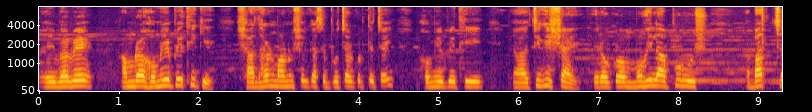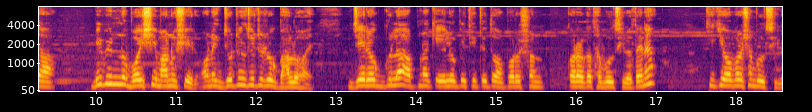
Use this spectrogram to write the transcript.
এইভাবে আমরা হোমিওপ্যাথিকে সাধারণ মানুষের কাছে প্রচার করতে চাই। হোমিওপ্যাথি চিকিৎসায় এরকম মহিলা পুরুষ বাচ্চা বিভিন্ন বয়সী মানুষের অনেক জটিল জটিল রোগ ভালো হয়। যে রোগগুলো আপনাকে এলোপ্যাথিতে তো অপারেশন করার কথা বলছিল তাই না? কি কি অপারেশন বলছিল?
